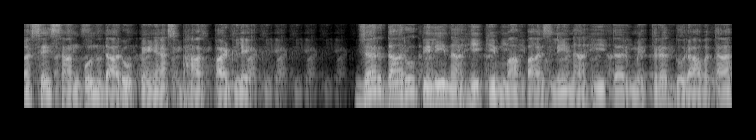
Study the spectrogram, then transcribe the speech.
असे सांगून दारू पिण्यास भाग पाडले. जर दारू पिली नाही किंवा पाजली नाही तर मित्र दुरावतात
